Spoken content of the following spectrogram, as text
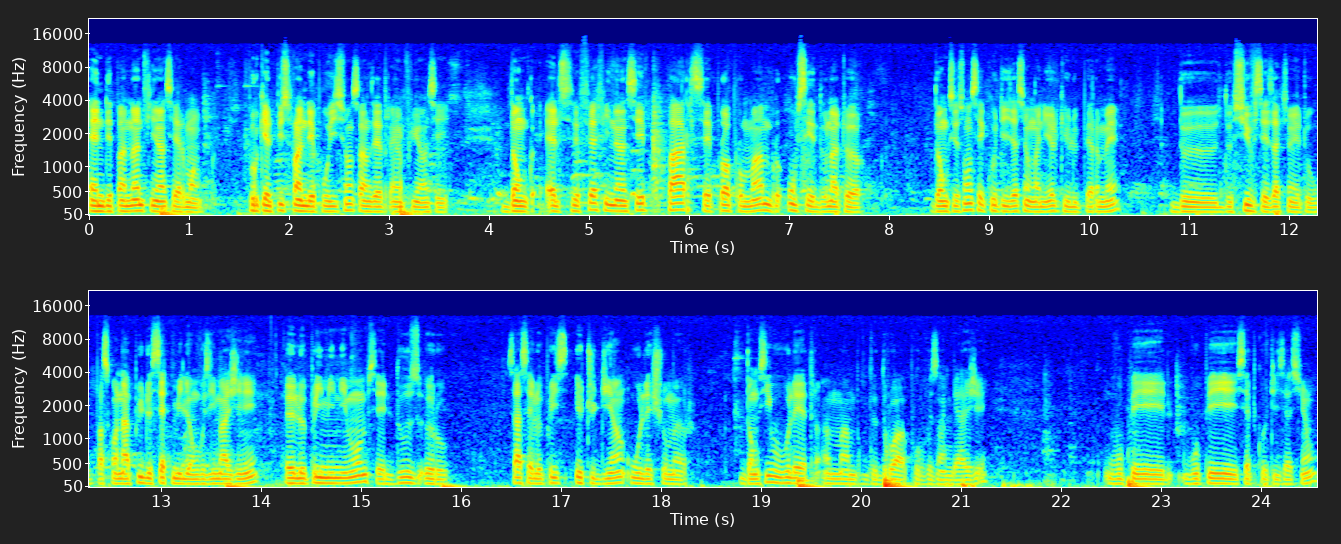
indépendante financièrement pour qu'elle puisse prendre des positions sans être influencée. Donc elle se fait financer par ses propres membres ou ses donateurs. Donc ce sont ces cotisations annuelles qui lui permettent de, suivre ses actions et tout. Parce qu'on a plus de 7 millions, vous imaginez. Et le prix minimum, c'est 12 euros. Ça, c'est le prix étudiant ou les chômeurs. Donc si vous voulez être un membre de droit pour vous engager, vous payez, vous payez cette cotisation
